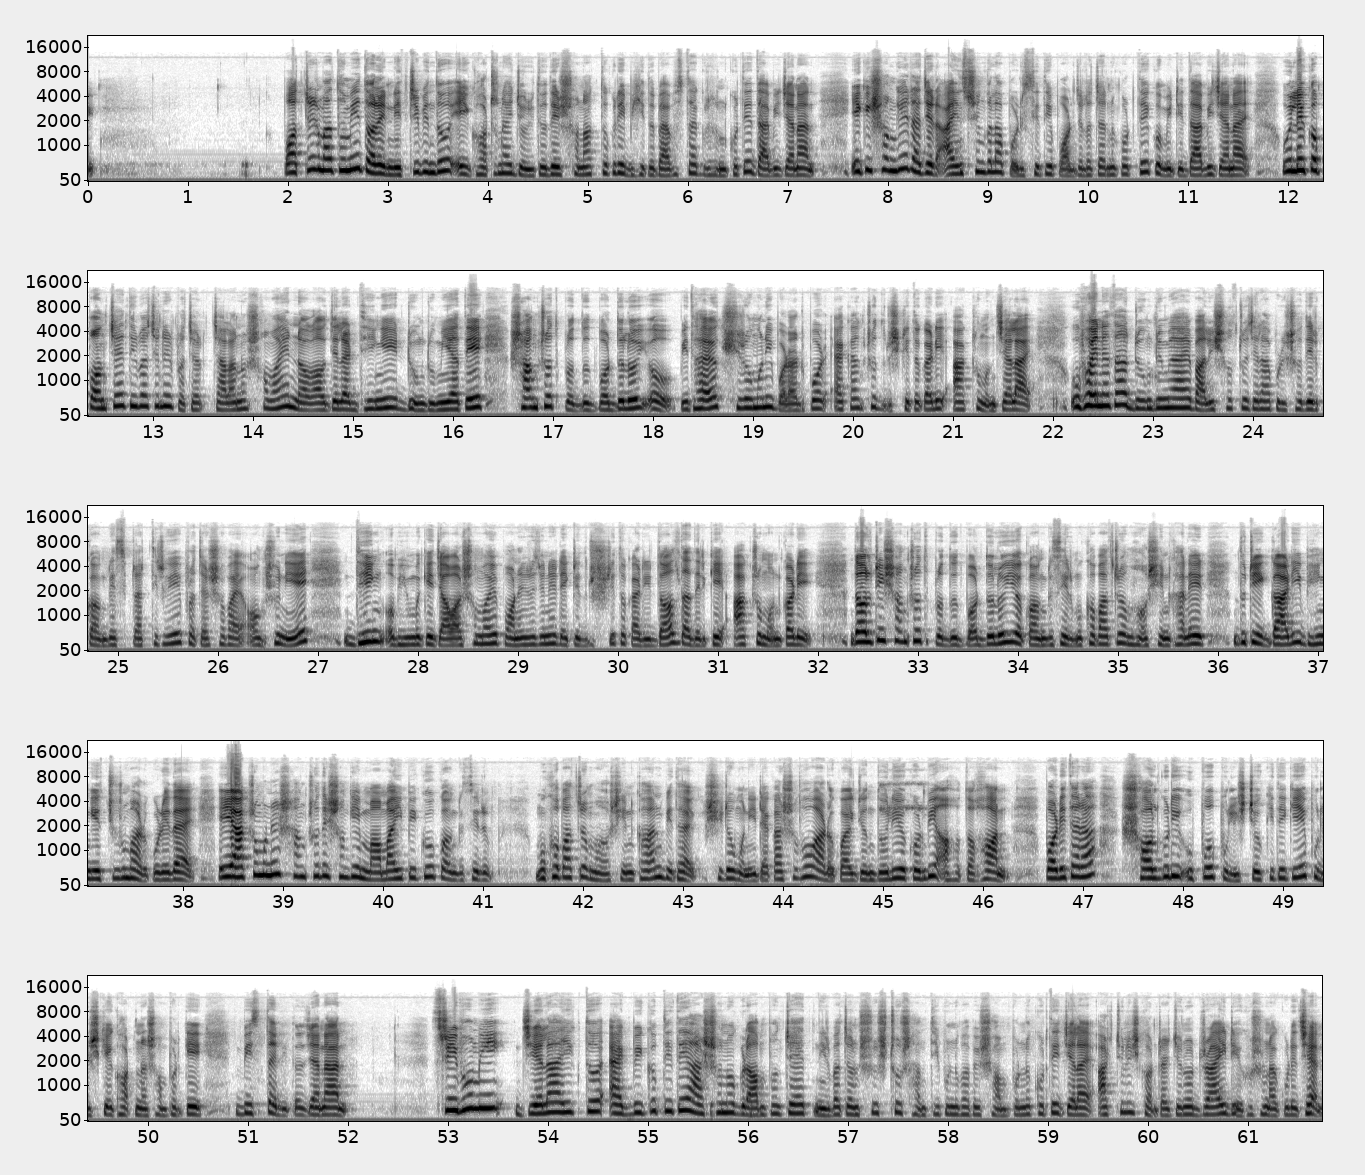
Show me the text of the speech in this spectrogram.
পত্রের মাধ্যমে দলের নেতৃবৃন্দ এই ঘটনায় জড়িতদের শনাক্ত করে বিহিত ব্যবস্থা গ্রহণ করতে দাবি জানান। একই সঙ্গে রাজ্যের আইন শৃঙ্খলা পরিস্থিতি পর্যালোচনা করতে কমিটি দাবি জানায়। উল্লেখ্য, পঞ্চায়েত নির্বাচনের প্রচার চালানোর সময় নগাঁও জেলার ধিঙে ডুমডুমিয়াতে সাংসদ প্রদ্যুৎ বরদলৈ ও বিধায়ক শিরোমণি বড়ার উপর একাংশ দুষ্কৃতকারী আক্রমণ চালায়। উভয় নেতা ডুমডুমিয়ায় বালিশত্র জেলা পরিষদের কংগ্রেস প্রার্থীর হয়ে প্রচার সভায় অংশ নিয়ে ধিং অভিমুখে যাওয়ার সময় পনেরো জনের একটি দুষ্কৃতকারীর দল তাদেরকে আক্রমণ করে। দলটির সাংসদ প্রদ্যুৎ বরদলৈ ও কংগ্রেসের মুখপাত্র মহসিন খানের দুটি গাড়ি ভেঙে চুরমার করে দেয়। এই আক্রমণে সাংসদের সঙ্গে মামাই পেকু কংগ্রেসের মুখপাত্র মহসিন খান, বিধায়ক শিরোমণি সহ আরও কয়েকজন দলীয় কর্মী আহত হন। পরে তারা সলগুড়ি উপ পুলিশ চৌকিতে গিয়ে পুলিশকে ঘটনা সম্পর্কে বিস্তারিত জানান। শ্রীভূমি জেলা আয়ুক্ত এক বিজ্ঞপ্তিতে আসন্ন গ্রাম পঞ্চায়েত নির্বাচন সুষ্ঠু, শান্তিপূর্ণভাবে সম্পন্ন করতে জেলায় আটচল্লিশ ঘণ্টার জন্য ড্রাই ডে ঘোষণা করেছেন।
